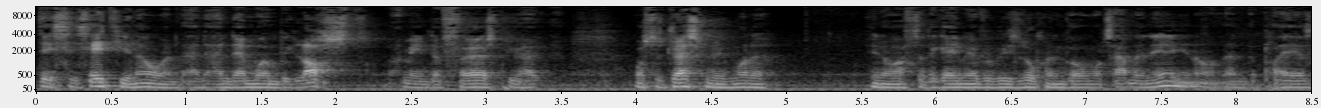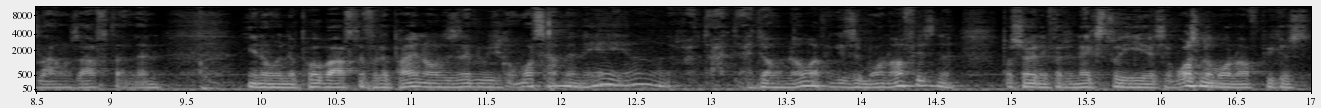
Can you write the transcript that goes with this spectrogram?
This is it, you know. And, and, and then when we lost, I mean, the first you had what's the dressing room? One of you know, after the game, everybody's looking and going, "What's happening here?" You know, and then the players' lounge after, and then you know, in the pub after for the pint, all everybody's going, "What's happening here?" You know, I, I don't know. I think it's a one-off, isn't it? But certainly for the next three years, it wasn't a one-off because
